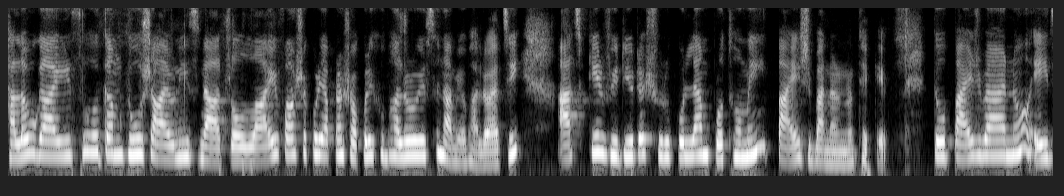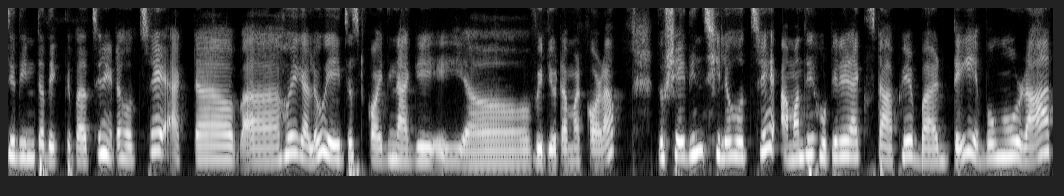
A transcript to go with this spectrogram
Hello guys welcome to Sayani's natural life আশা করি আপনারা সকলে খুব ভালো রয়েছেন, আমিও ভালো আছি। আজকের ভিডিওটা শুরু করলাম প্রথমেই পায়েস বানানো থেকে। তো পায়েস বানানো, এই যে দিনটা দেখতে পাচ্ছেন, এটা হচ্ছে একটা হয়ে গেল। এই জাস্ট কয়দিন আগে এই ভিডিওটা আমার করা। তো সেই দিন ছিল হচ্ছে আমাদের হোটেলের এক স্টাফের বার্থডে এবং ও রাত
